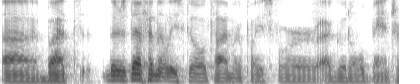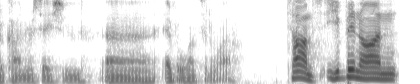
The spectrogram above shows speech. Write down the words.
Uh, but there's definitely still a time and a place for a good old banter conversation uh, every once in a while. Toms, you've been on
